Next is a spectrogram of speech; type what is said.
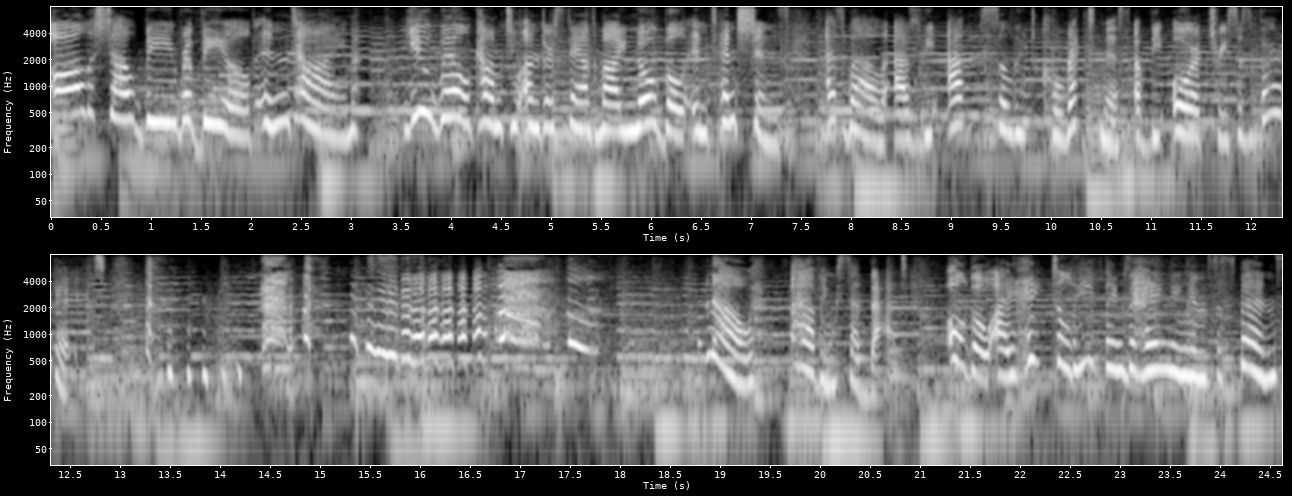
All shall be revealed in time. You will come to understand my noble intentions, as well as the absolute correctness of the Oratrice's verdict. now, having said that, although I hate to leave things hanging in suspense,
